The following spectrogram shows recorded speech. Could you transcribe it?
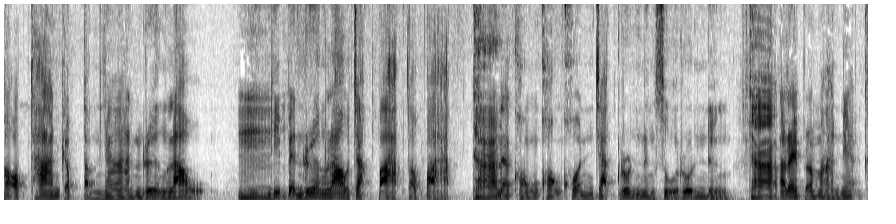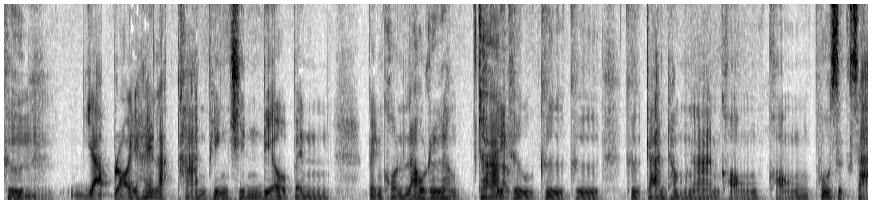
สอบทานกับตำนานเรื่องเล่าอืมที่เป็นเรื่องเล่าจากปากต่อปากครับนะของของคนจากรุ่นหนึ่งสู่รุ่นหนึ่งครับอะไรประมาณเนี้ยคืออมอย่าปล่อยให้หลักฐานเพียงชิ้นเดียวเป็นเป็นคนเล่าเรื่องครับนี่คือคือคือคือการทำงานของของผู้ศึกษา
